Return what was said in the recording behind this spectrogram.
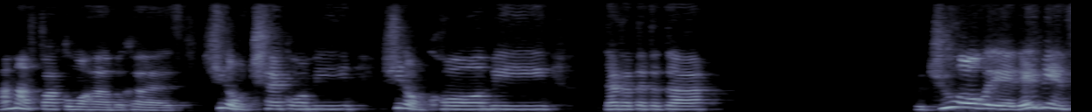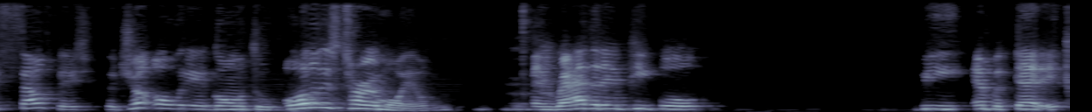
I'm not fucking with her because she don't check on me, she don't call me, da da da da da. But you over there, they being selfish, but you're over there going through all of this turmoil. And rather than people be empathetic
